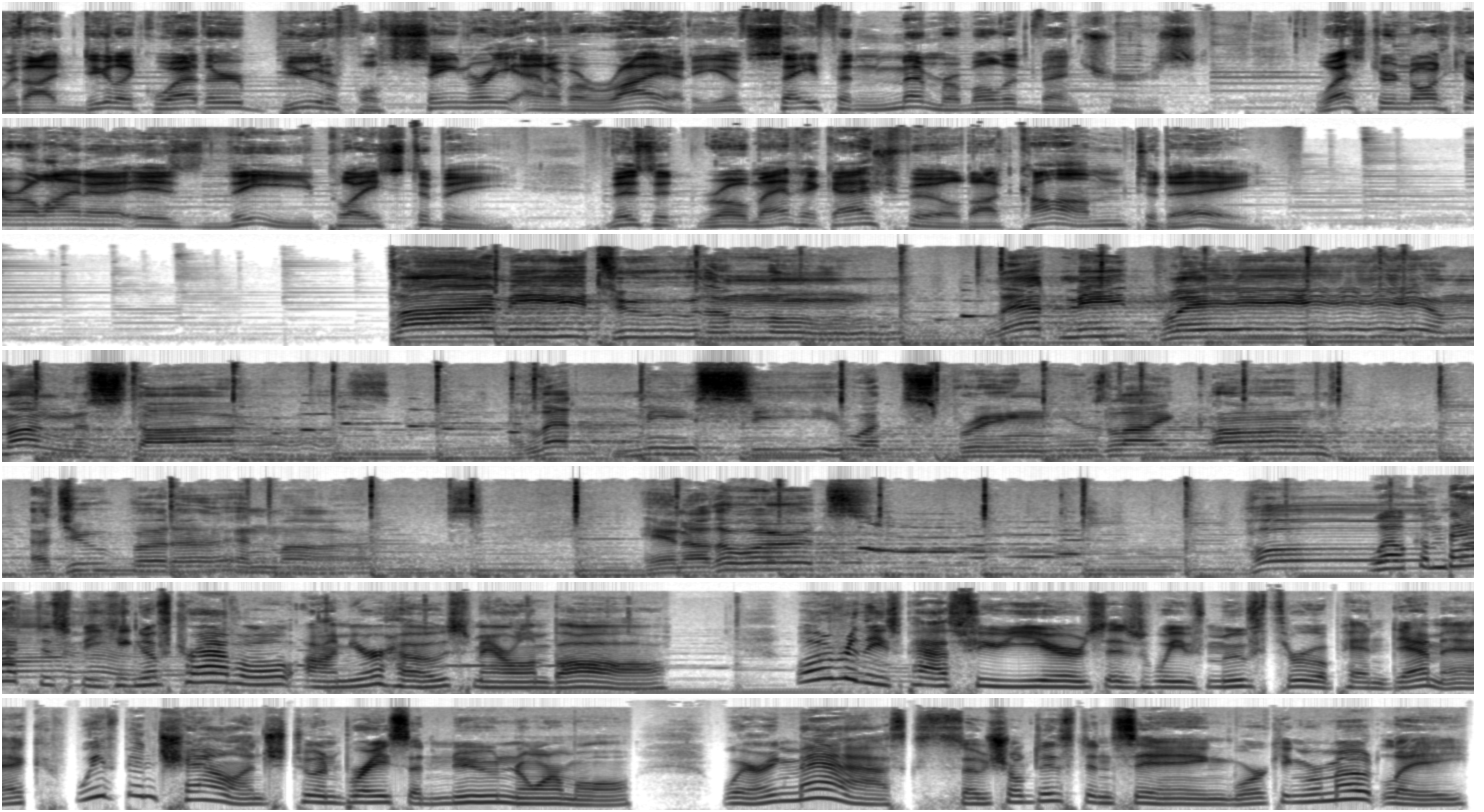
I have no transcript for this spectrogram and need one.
With idyllic weather, beautiful scenery, and a variety of safe and memorable adventures. Western North Carolina is the place to be. Visit romanticasheville.com today. Fly me to the moon, let me play among the stars, and let me see what spring is like on Jupiter and Mars. In other words, Welcome back to Speaking of Travel. I'm your host, Marilyn Ball. Well, over these past few years, as we've moved through a pandemic, we've been challenged to embrace a new normal wearing masks, social distancing, working remotely.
